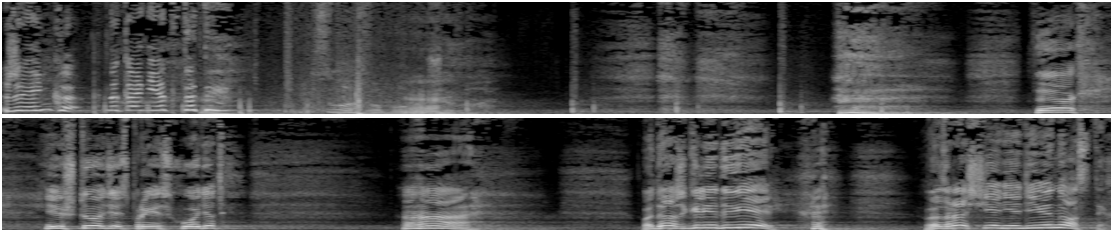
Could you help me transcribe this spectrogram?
Женька, наконец-то ты. Так, и что здесь происходит? Ага, подожгли дверь. Возвращение 90-х.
